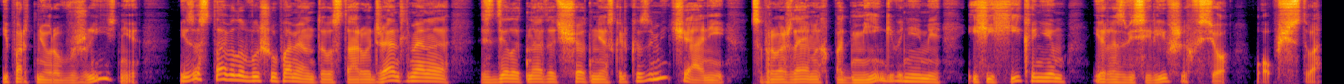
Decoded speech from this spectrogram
и партнеров в жизни и заставило вышеупомянутого старого джентльмена сделать на этот счет несколько замечаний, сопровождаемых подмигиваниями и хихиканьем и развеселивших все общество,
